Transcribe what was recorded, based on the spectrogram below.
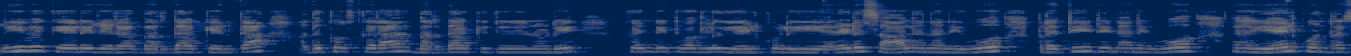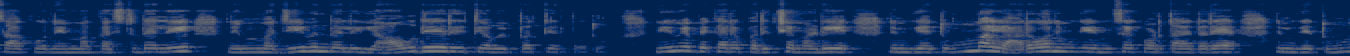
ನೀವೇ ಕೇಳಿದ್ದೀರಾ ಬರ್ದಾಕೆ ಅಂತ? ಅದಕ್ಕೋಸ್ಕರ ಬರ್ದಾಕಿದ್ದೀನಿ ನೋಡಿ. ಖಂಡಿತವಾಗ್ಲೂ ಹೇಳ್ಕೊಳ್ಳಿ. ಎರಡು ಸಾಲನ್ನು ನೀವು ಪ್ರತಿದಿನ ನೀವು ಹೇಳ್ಕೊಂಡ್ರೆ ಸಾಕು. ನಿಮ್ಮ ಕಷ್ಟದಲ್ಲಿ, ನಿಮ್ಮ ಜೀವನದಲ್ಲಿ ಯಾವುದೇ ರೀತಿಯ ವಿಪತ್ತು ಇರ್ಬೋದು. ನೀವೇ ಬೇಕಾದ್ರೆ ಪರೀಕ್ಷೆ ಮಾಡಿ. ನಿಮಗೆ ತುಂಬ ಯಾರೋ ನಿಮಗೆ ಹಿಂಸೆ ಕೊಡ್ತಾ ಇದ್ದಾರೆ. ನಿಮಗೆ ತುಂಬ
